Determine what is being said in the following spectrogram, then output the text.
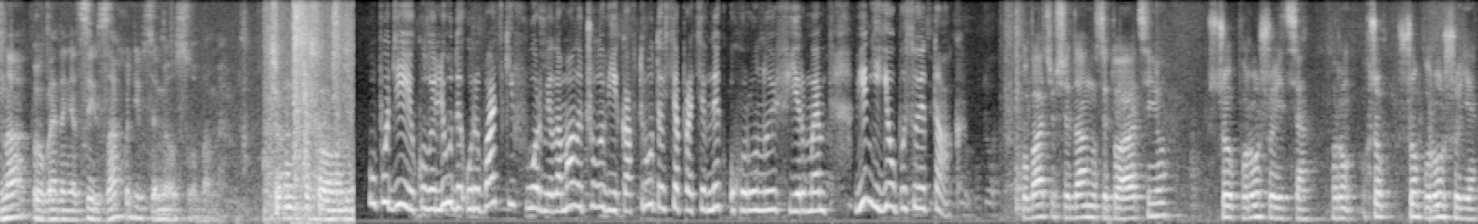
на проведення цих заходів цими особами? Цього не стосовано. У подію, коли люди у рибацькій формі ламали чоловіка, втрутився працівник охоронної фірми. Він її описує так. Побачивши дану ситуацію, що порушується, що, що порушує,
